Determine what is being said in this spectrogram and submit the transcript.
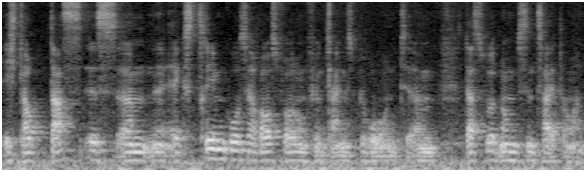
ich glaube, das ist ähm, eine extrem große Herausforderung für ein kleines Büro und ähm, das wird noch ein bisschen Zeit dauern.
